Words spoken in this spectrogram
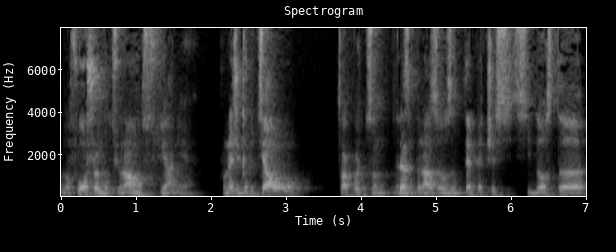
в лошо емоционално състояние? Понеже като цяло това, което съм да. забелязал за теб е, че си, си доста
